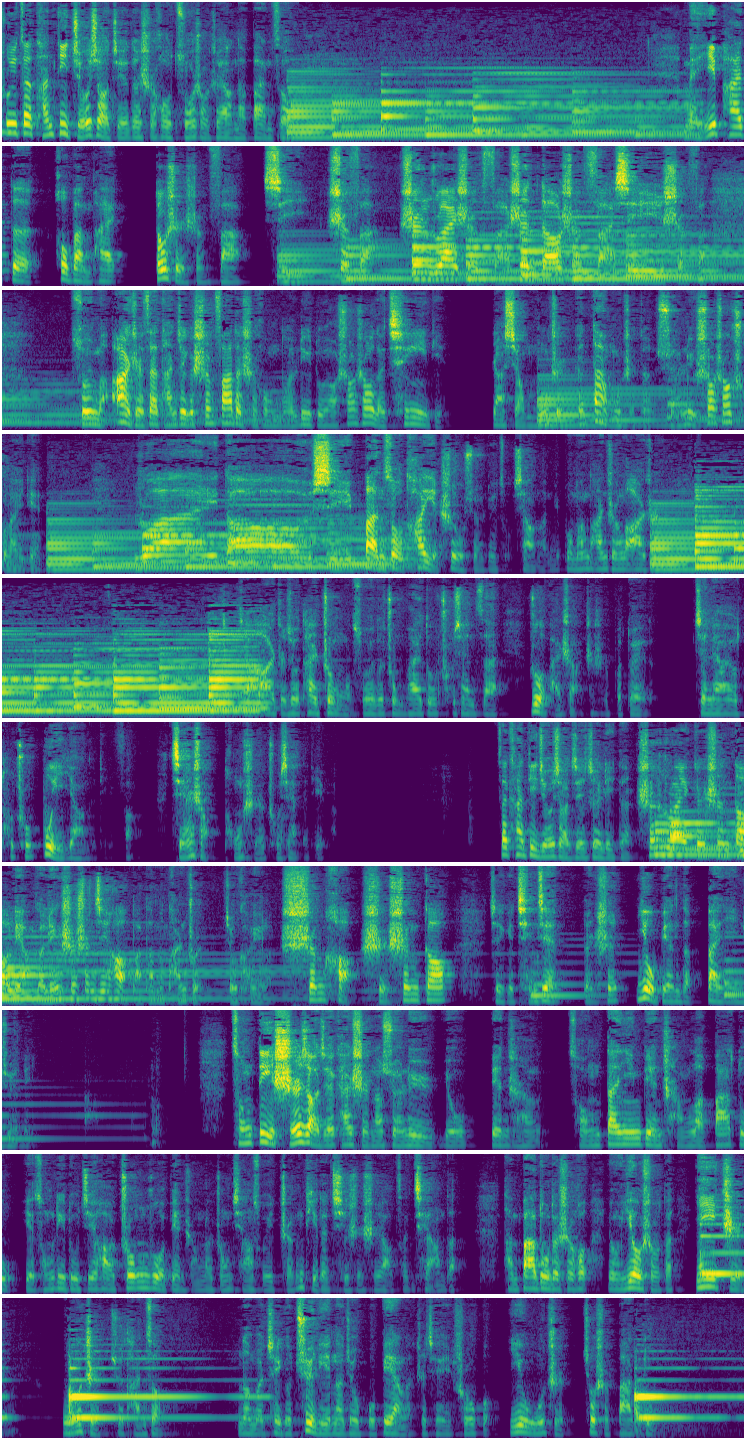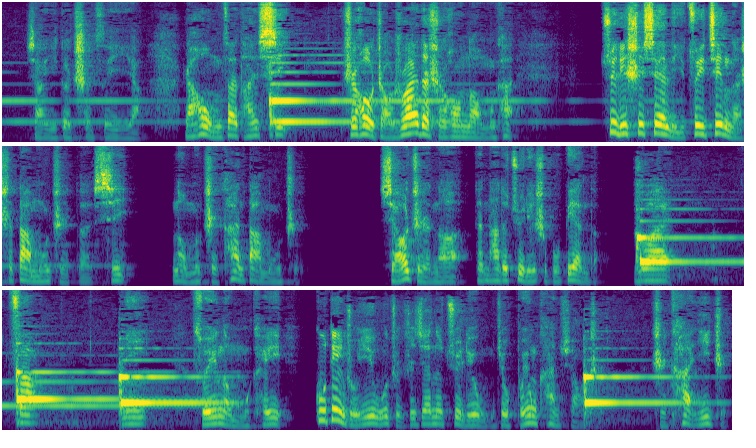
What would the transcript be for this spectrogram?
注意，在弹第九小节的时候，左手这样的伴奏，每一拍的后半拍都是升发西升发升 re 升发升哆升发西升发，所以我们二指在弹这个升发的时候呢，力度要稍稍的轻一点，让小拇指跟大拇指的旋律稍稍出来一点。来到西伴奏，它也是有旋律走向的，你不能弹成了二指，这样二指就太重了，所有的重拍都出现在弱拍上，这是不对的。尽量要突出不一样的地方，减少同时出现的地方。再看第九小节这里的升 r 跟升到两个临时升记号，把它们弹准就可以了。升号是升高这个琴键本身右边的半音距离。从第十小节开始呢，旋律由变成从单音变成了八度，也从力度记号中弱变成了中强，所以整体的气势是要增强的。弹八度的时候，用右手的一指、五指去弹奏，那么这个距离呢就不变了。之前也说过，一五指就是八度，像一个尺子一样。然后我们在弹西之后找 re 的时候呢，我们看距离视线里最近的是大拇指的西。那我们只看大拇指，小指呢跟它的距离是不变的，re、发、咪，所以呢我们可以固定住一五指之间的距离，我们就不用看小指，只看一指。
